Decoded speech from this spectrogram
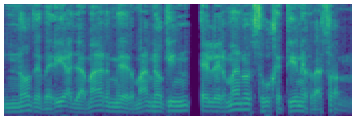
no debería llamarme hermano Qin, el hermano Zuge tiene razón.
